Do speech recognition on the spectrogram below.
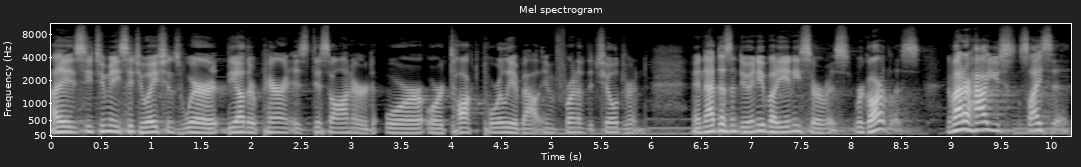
I see too many situations where the other parent is dishonored or, or talked poorly about in front of the children. And that doesn't do anybody any service, regardless, no matter how you slice it.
